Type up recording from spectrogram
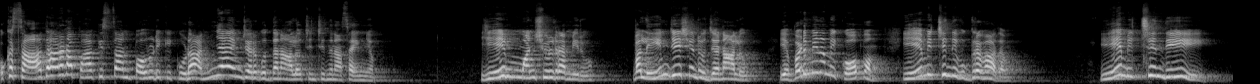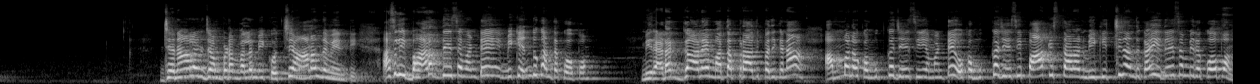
ఒక సాధారణ పాకిస్తాన్ పౌరుడికి కూడా అన్యాయం జరుగుద్దని ఆలోచించింది నా సైన్యం. ఏం మనుషులరా మీరు? వాళ్ళు ఏం చేసిండ్రు జనాలు? ఎవడి మీద మీ కోపం? ఏమిచ్చింది ఉగ్రవాదం? ఏమిచ్చింది? జనాలను చంపడం వల్ల మీకు వచ్చే ఆనందం ఏంటి? అసలు ఈ భారతదేశం అంటే మీకు ఎందుకు అంత కోపం? మీరు అడగగానే మత ప్రాతిపదికన అమ్మను ఒక ముక్క చేసి ఒక ముక్క చేసి పాకిస్తాన్ అని మీకు ఇచ్చినందుక ఈ దేశం మీద కోపం.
